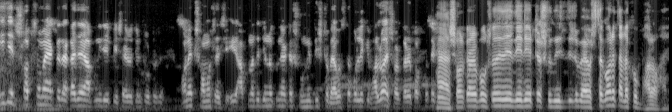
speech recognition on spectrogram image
এই যে সব সময় একটা দেখা যায় আপনি যে পেশায় রয়েছেন টোটোতে অনেক সমস্যা আছে। এই আপনাদের জন্য কোনো একটা সুনির্দিষ্ট ব্যবস্থা করলে কি ভালো হয় সরকারের পক্ষ থেকে? হ্যাঁ সরকারের পক্ষ থেকে যদি একটা সুনির্দিষ্ট ব্যবস্থা করে তাহলে খুব ভালো হয়।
